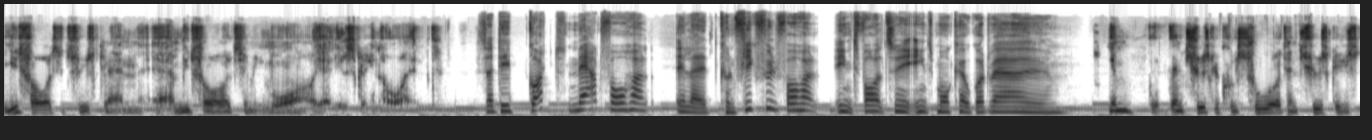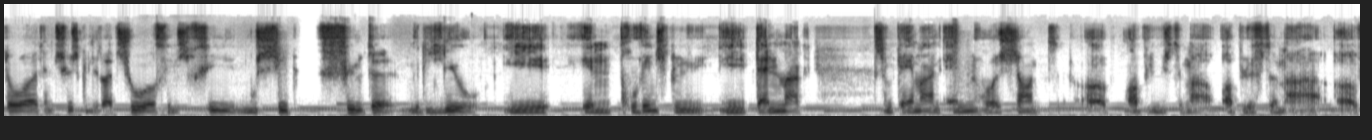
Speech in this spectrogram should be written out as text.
Mit forhold til Tyskland er mit forhold til min mor, og jeg elsker hende overalt. Så det er et godt, nært forhold, eller et konfliktfyldt forhold? Ens forhold til ens mor kan jo godt være... Øh Jamen, den tyske kultur, den tyske historie, den tyske litteratur, filosofi, musik fyldte mit liv i en provinsby i Danmark, som gav mig en anden horisont og oplyste mig og opløftede mig og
